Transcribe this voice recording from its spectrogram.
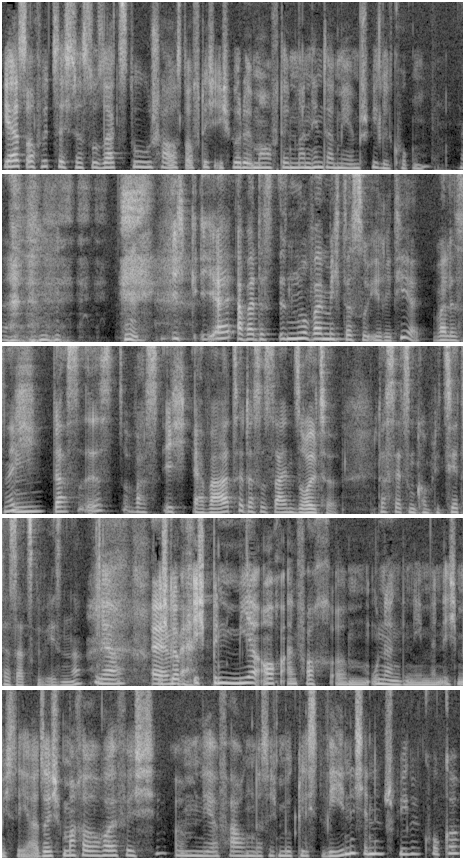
Ja, ist auch witzig, dass du sagst, du schaust auf dich. Ich würde immer auf den Mann hinter mir im Spiegel gucken. Ich, ja, aber das ist nur, weil mich das so irritiert, weil es nicht Mhm. das ist, was ich erwarte, dass es sein sollte. Das ist jetzt ein komplizierter Satz gewesen, ne? Ja, ich Ähm, glaube, ich bin mir auch einfach ähm, unangenehm, wenn ich mich sehe. Also ich mache häufig ähm, die Erfahrung, dass ich möglichst wenig in den Spiegel gucke.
